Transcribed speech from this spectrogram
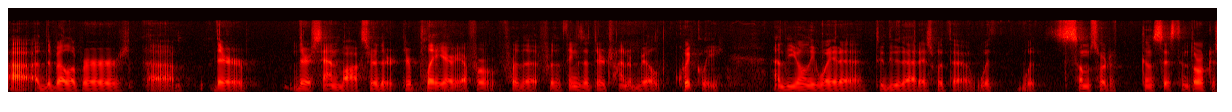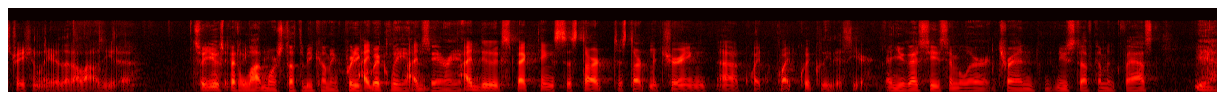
uh, a developer uh, their their sandbox or their, their play area for, for the for the things that they're trying to build quickly. And the only way to, to do that is with a, with with some sort of consistent orchestration layer that allows you to So you expect a lot more stuff to be coming pretty I- quickly in I- this area? I do expect things to start to start maturing uh, quite quite quickly this year. And you guys see similar trend, new stuff coming fast? Yeah,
